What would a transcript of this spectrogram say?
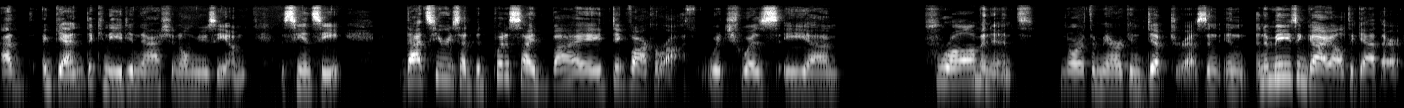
at again the Canadian National Museum, the CNC. That series had been put aside by Dick Vockeroth, which was a um, prominent North American dipterist and, and, an amazing guy altogether.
